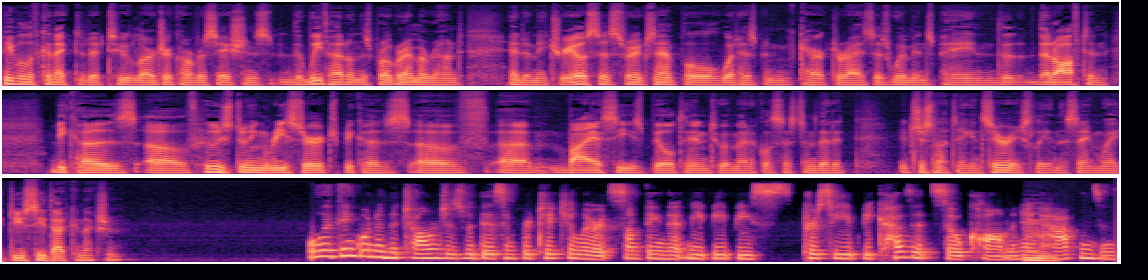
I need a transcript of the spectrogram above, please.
People have connected it to larger conversations that we've had on this program around endometriosis, for example what has been characterized as women's pain, that, that often because of who's doing research, because of um, biases built into a medical system, that it, it's just not taken seriously in the same way. Do you see that connection? Well, I think one of the challenges with this in particular, it's something that maybe be perceived because it's so common and mm. happens in,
